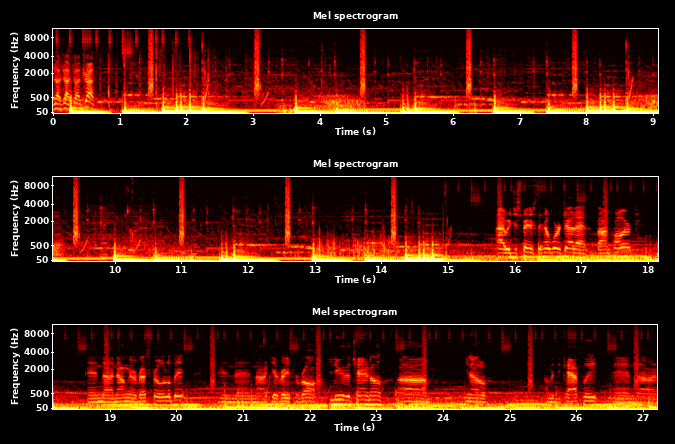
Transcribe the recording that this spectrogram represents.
Drive, drive, drive, drive, drive. We just finished the hill workout at Bond Park, and uh, now I'm gonna rest for a little bit, and then uh, get ready for Raw. If you're new to the channel, um, you know, I'm a decathlete, and uh,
